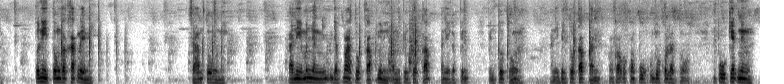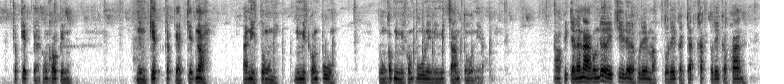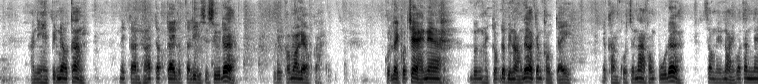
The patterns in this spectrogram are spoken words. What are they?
ตัวนี้ตรงคักๆเลยนี่สามตัวนี่ อันนี้มันยังอยากมาตัวกลับอยู่นี่ อันนี้เป็นตัวกลับ อันนี้ก็เป็นเป็นตัวตรง อันนี้เป็นตัวกลับกัน ของเขากับของปูอยู่คนละตัวปูเก็ดหนึ่งกับเก็ดแปดของเขาเป็นหนึ่งเก็ดกับแปดเก็ดเนาะ อันนี้ตรงนี่นิมิตของปู ตรงกับนิมิตของปูเลยนิมิตสามตัวนี่ล่ะเอาพิจารณาเบิ่งเด้ออีซี่เด้อผู้ใดมักตัวใดกระจัดคัดตัวใดกระพาน อันนี้ให้เป็นแนวทางในการหาจับใจลอตเตอรี่ซื้อเด้อ ผู้ใดเขามาแล้วก็กดไลค์กดแชร์ให้แน่เบิ่งให้จบเด้อพี่น้องเด้อจังเข้าใจอย่าขามโฆษณาของปูเด้อซ่องหน่อยๆว่าท่านไง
